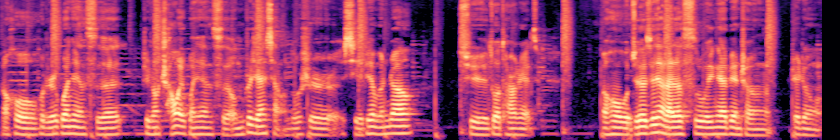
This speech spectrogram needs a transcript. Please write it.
然后或者是关键词这种长尾关键词，我们之前想的都是写一篇文章去做 target，然后我觉得接下来的思路应该变成这种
